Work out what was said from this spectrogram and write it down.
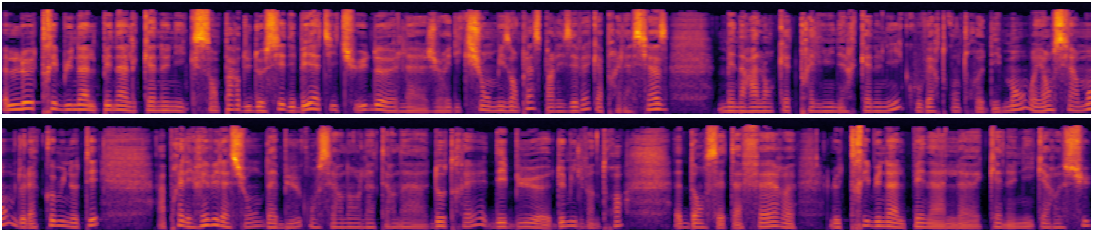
Le tribunal pénal canonique s'empare du dossier des béatitudes. La juridiction mise en place par les évêques après la SIAZ mènera l'enquête préliminaire canonique ouverte contre des membres et anciens membres de la communauté après les révélations d'abus concernant l'internat d'Autray début 2023. Euh, Dans cette affaire, le tribunal pénal canonique a reçu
